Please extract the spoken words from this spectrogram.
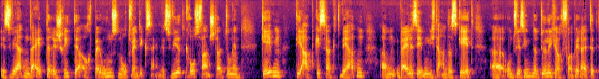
Es werden weitere Schritte auch bei uns notwendig sein. Es wird Großveranstaltungen geben, die abgesagt werden, ähm, weil es eben nicht anders geht. Äh, und wir sind natürlich auch vorbereitet,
